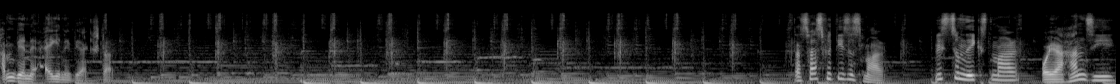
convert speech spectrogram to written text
haben wir eine eigene Werkstatt. Das war's für dieses Mal. Bis zum nächsten Mal, euer Hansi.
